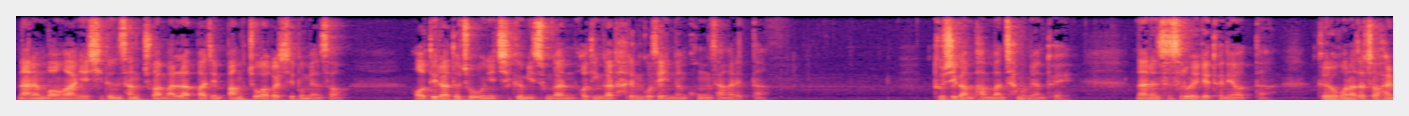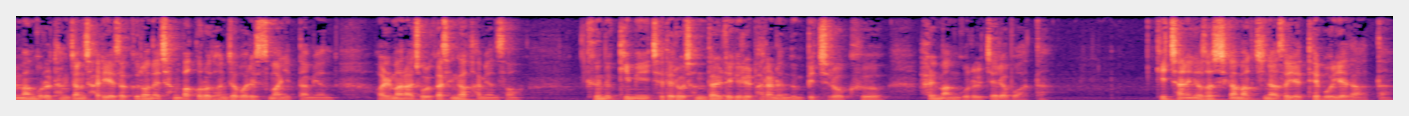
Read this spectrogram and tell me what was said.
나는 멍하니 시든 상추와 말라빠진 빵 조각을 씹으면서 어디라도 좋으니 지금 이 순간 어딘가 다른 곳에 있는 공상을 했다. 두 시간 반만 참으면 돼. 나는 스스로에게 되뇌었다. 그러고 나서 저 할망구를 당장 자리에서 끌어내 창밖으로 던져버릴 수만 있다면 얼마나 좋을까 생각하면서 그 느낌이 제대로 전달되기를 바라는 눈빛으로 그 할망구를 째려보았다. 기차는 6시가 막 지나서 예태보리에 닿았다.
